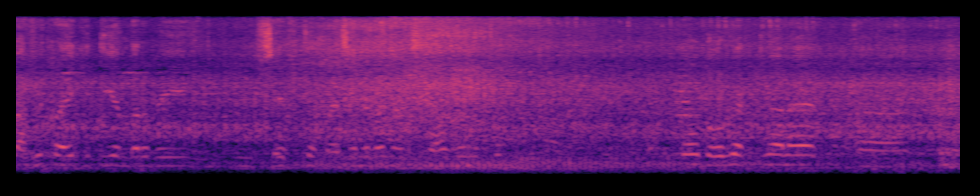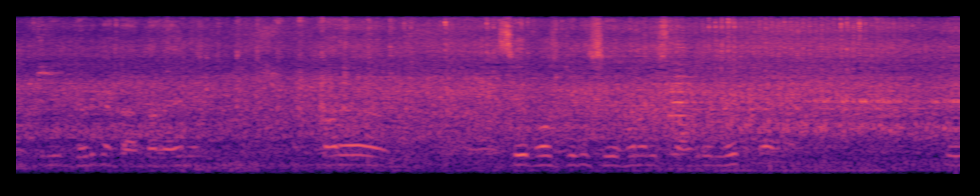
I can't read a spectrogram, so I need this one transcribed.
ਕਾਫੀ ਟਰਾਈ ਕੀਤੀ ਅੰਦਰ ਵੀ ਸੇਫ ਚੋਂ ਪੈਸੇ ਨਿਕਲ ਜਾਣ ਸਟਰੋਂਗ ਰੂਮ ਵਿੱਚੋਂ। ਤੇ ਦੋ ਵਿਅਕਤੀਆਂ ਨੇ ਅਹ, ਕਰੀਬ ਡੇਢ ਘੰਟਾ ਅੰਦਰ ਰਹੇ ਸੇਫ ਹਾਊਸ ਜਿਹੜੀ ਸੇਫ ਉਹਨਾਂ ਦੀ ਸਟਰੋਂਗ ਰੂਮ ਨਹੀਂ ਖੁੱਲ੍ਹਾ ਤੇ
